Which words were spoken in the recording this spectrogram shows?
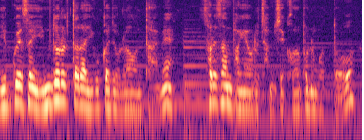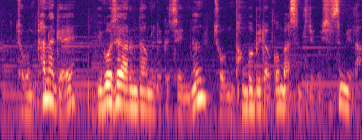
입구에서 임도를 따라 이곳까지 올라온 다음에 설해산 방향으로 잠시 걸어보는 것도 조금 편하게 이곳의 아름다움을 느낄 수 있는 좋은 방법이라고 말씀드리고 싶습니다.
